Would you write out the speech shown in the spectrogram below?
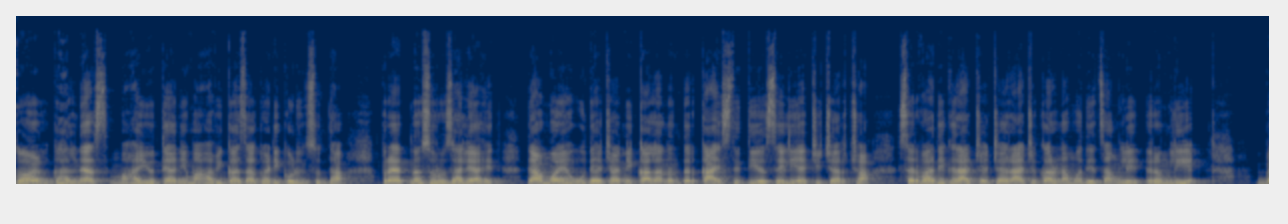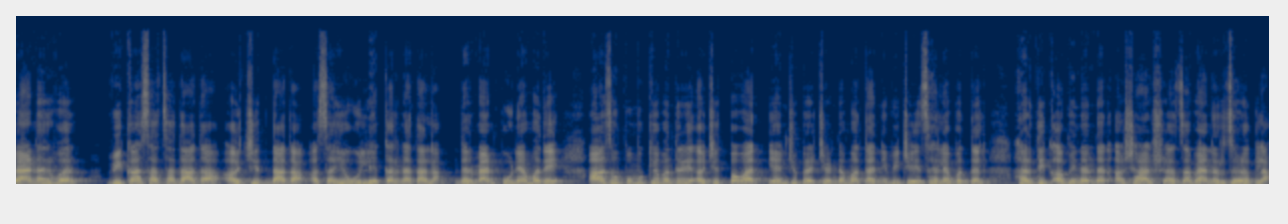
गळ घालण्यास महायुती आणि महाविकास आघाडीकडून सुद्धा प्रयत्न सुरू झाले आहेत. त्यामुळे उद्याच्या निकालानंतर काय स्थिती असेल याची चर्चा सर्वाधिक राज्याच्या राजकारणामध्ये चांगली रंगली आहे बॅनरवर विकासाचा दादा अजित दादा असाही उल्लेख करण्यात आला. दरम्यान पुण्यामध्ये आज उपमुख्यमंत्री अजित पवार यांची प्रचंड मतांनी विजयी झाल्याबद्दल हार्दिक अभिनंदन अशा आशयाचा बॅनर झळकला.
